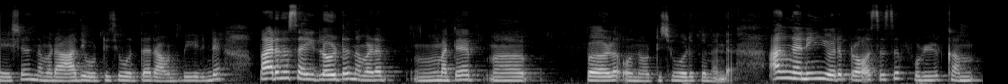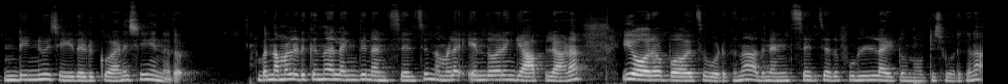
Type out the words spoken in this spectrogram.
ശേഷം നമ്മുടെ ആദ്യം ഒട്ടിച്ചു കൊടുത്ത റൗണ്ട് ബീഡിന്റെ പരന്ന സൈഡിലോട്ട് നമ്മുടെ മറ്റേ പേൾ ഒന്ന് ഒട്ടിച്ചു കൊടുക്കുന്നുണ്ട്. അങ്ങനെ ഈ ഒരു പ്രോസസ്സ് ഫുൾ കണ്ടിന്യൂ ചെയ്തെടുക്കുകയാണ് ചെയ്യുന്നത്. അപ്പം നമ്മൾ എടുക്കുന്ന ലെങ്തിനനുസരിച്ച് നമ്മൾ എന്തോരം ഗ്യാപ്പിലാണ് ഈ ഓരോ പേൾസ് കൊടുക്കുന്നത്. അതിനനുസരിച്ച് അത് ഫുള്ളായിട്ട് ഒന്ന് ഒട്ടിച്ച് കൊടുക്കണം.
